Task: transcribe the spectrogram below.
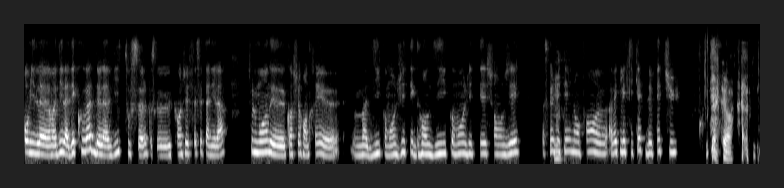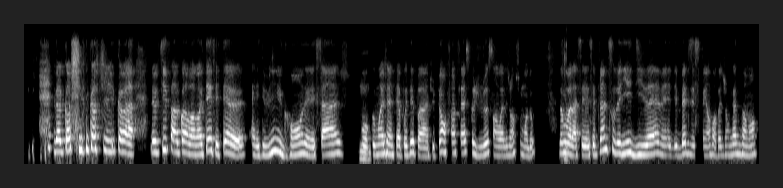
on m'a dit la découverte de la vie tout seul, parce que quand j'ai fait cette année-là, tout le monde, euh, quand je suis rentrée, euh, m'a dit comment j'étais grandi, comment j'étais changée. Parce que Mmh. j'étais une enfant euh, avec l'étiquette de têtu. D'accord. Donc, quand je suis, quand je quand, voilà, le petit parcours à inventé, c'était, euh, elle est devenue grande, elle est sage. Bon, Mmh. que moi j'ai interprété par, je peux enfin faire ce que je veux sans avoir les gens sur mon dos. Donc voilà, c'est plein de souvenirs divers, mais des belles expériences en fait. J'en garde vraiment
